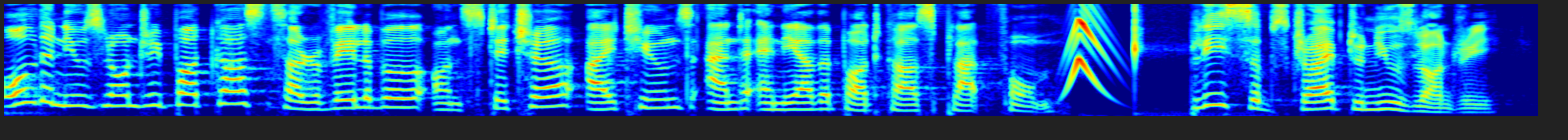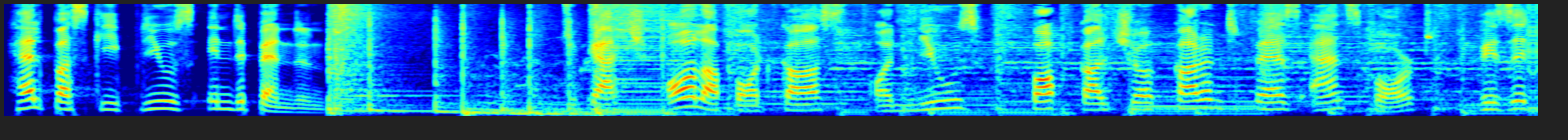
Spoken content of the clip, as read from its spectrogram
All the News Laundry podcasts are available on Stitcher, iTunes, and any other podcast platform. Please subscribe to News Laundry. Help us keep news independent. To catch all our podcasts on news, pop culture, current affairs, and sport, visit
